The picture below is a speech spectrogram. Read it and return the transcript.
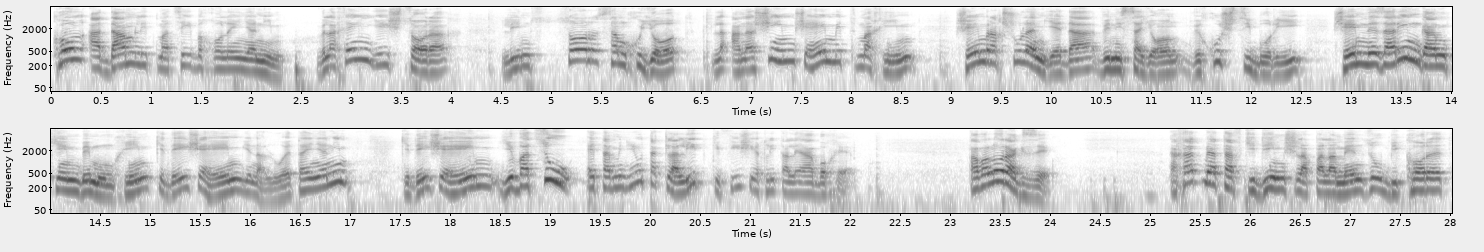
כל אדם להתמצא בכל העניינים, ולכן יש צורך למסור סמכויות לאנשים שהם מתמחים שהם רכשו להם ידע וניסיון וחוש ציבורי, שהם נזרים גם כן במומחים כדי שהם ינהלו את העניינים, כדי שהם יבצעו את המדיניות הכללית כפי שהחליט עליה הבוחר. אבל לא רק זה, אחד מהתפקידים של הפרלמנט זו ביקורת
